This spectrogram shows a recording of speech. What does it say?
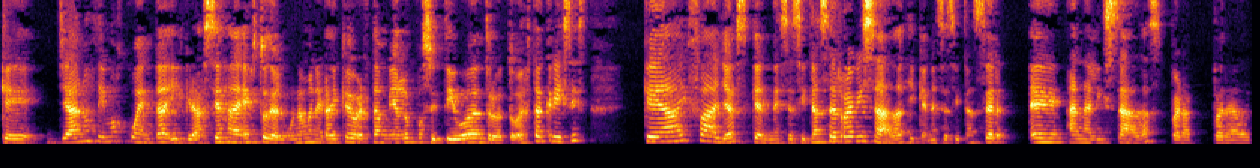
que ya nos dimos cuenta y gracias a esto de alguna manera hay que ver también lo positivo dentro de toda esta crisis, que hay fallas que necesitan ser revisadas y que necesitan ser analizadas para, para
